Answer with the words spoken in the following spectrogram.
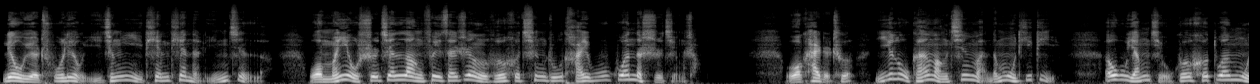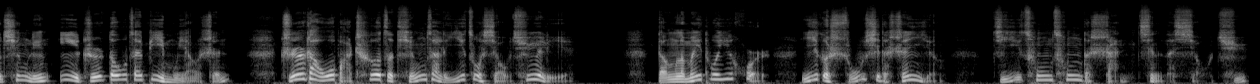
六月初六已经一天天的临近了，我没有时间浪费在任何和青竹台无关的事情上。我开着车一路赶往今晚的目的地。欧阳九哥和端木清灵一直都在闭目养神，直到我把车子停在了一座小区里。等了没多一会儿，一个熟悉的身影急匆匆的闪进了小区。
